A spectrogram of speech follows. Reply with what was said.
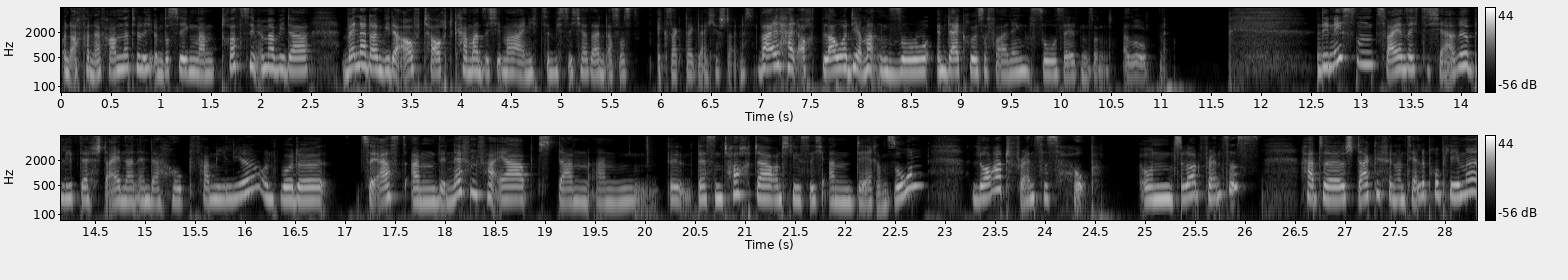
und auch von der Form natürlich, und deswegen man trotzdem immer wieder, wenn er dann wieder auftaucht, kann man sich immer eigentlich ziemlich sicher sein, dass es exakt der gleiche Stein ist. Weil halt auch blaue Diamanten so in der Größe vor allen Dingen so selten sind. Also, ja. Die nächsten 62 Jahre blieb der Stein dann in der Hope-Familie und wurde zuerst an den Neffen vererbt, dann an dessen Tochter und schließlich an deren Sohn, Lord Francis Hope. Und Lord Francis hatte starke finanzielle Probleme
